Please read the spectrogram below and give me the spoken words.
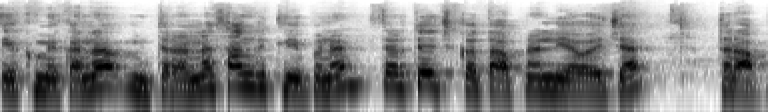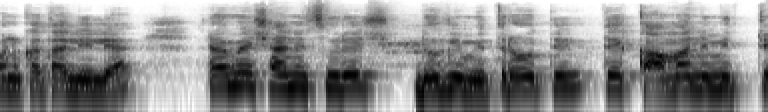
एकमेकांना मित्रांना सांगितली पण आहे. तर तेच कथा आपण लिहावायच्या तर आपण कथा लिहिली आहे. रमेश आणि सुरेश दोघे मित्र होते. ते कामानिमित्त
